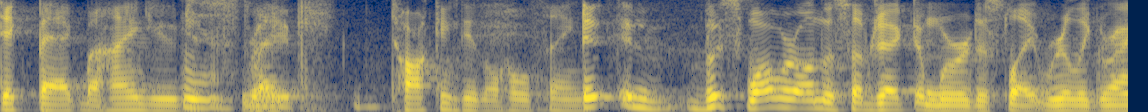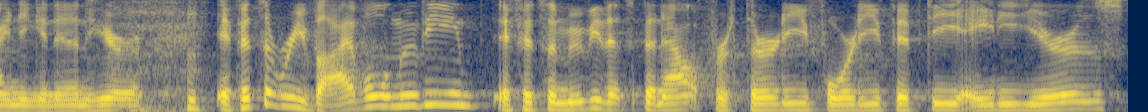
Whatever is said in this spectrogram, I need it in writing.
dickbag behind you, just Right. like talking through the whole thing. And, and just while we're on the subject and we're just like really grinding it in here, if it's a revival movie, if it's a movie that's been out for 30, 40, 50, 80 years,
